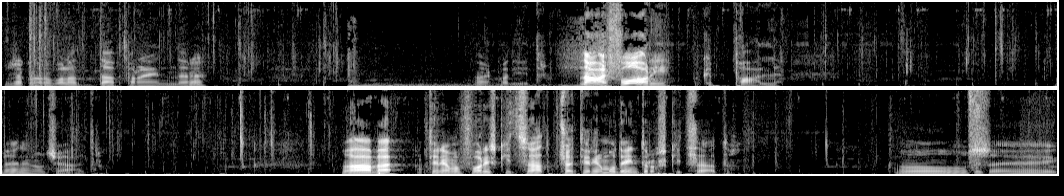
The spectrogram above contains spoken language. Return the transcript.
Cos'è quella roba là da prendere? Ah, è qua dietro. No, è fuori! Che palle. Bene, non c'è altro. Vabbè, tiriamo fuori schizzato. Cioè, tiriamo dentro schizzato. Oh, say,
